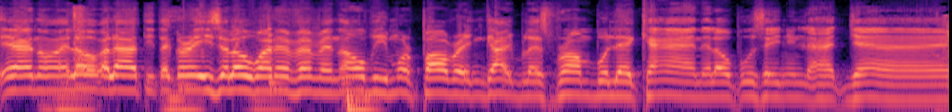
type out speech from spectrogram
O, oh, hello kala Tita Grace, hello 1FM and I'll be more power and God bless from Bulacan. Hello po sa inyong lahat dyan.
